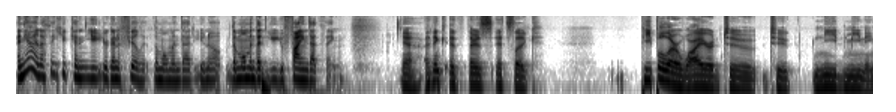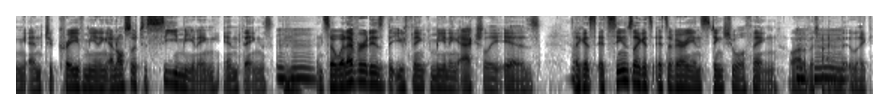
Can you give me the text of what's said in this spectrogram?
and yeah and I think you can you, you're gonna feel it the moment that you know the moment that you you find that thing yeah I think it there's it's like people are wired to to need meaning and to crave meaning and also to see meaning in things. Mm-hmm. And so whatever it is that you think meaning actually is. Like it's it seems like it's it's a very instinctual thing a lot mm-hmm. of the time mm-hmm. that like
